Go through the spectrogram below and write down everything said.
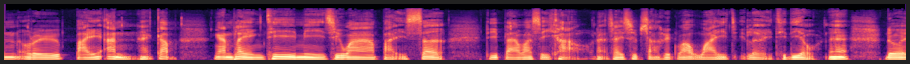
นหรือไปอันนะกับงานเพลงที่มีชื่อว่า白色ที่แปลว่าสีขาวนะใช้ชื่อภาษาอังกฤษว่า White เลยทีเดียวนะฮะโดย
